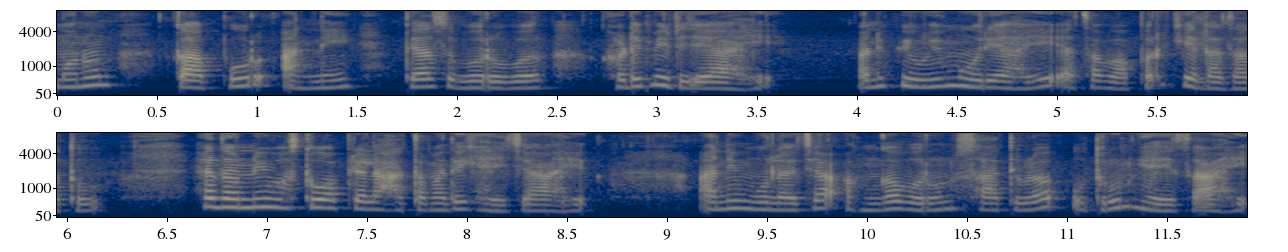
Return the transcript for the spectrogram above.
म्हणून कापूर आणि त्याचबरोबर खडीमीठ जे आहे आणि पिवळी मोहरी आहे याचा वापर केला जातो. ह्या दोन्ही वस्तू आपल्याला हातामध्ये घ्यायच्या आहेत. आणि मुलाच्या अंगावरून सात वेळा उतरून घ्यायचं आहे.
